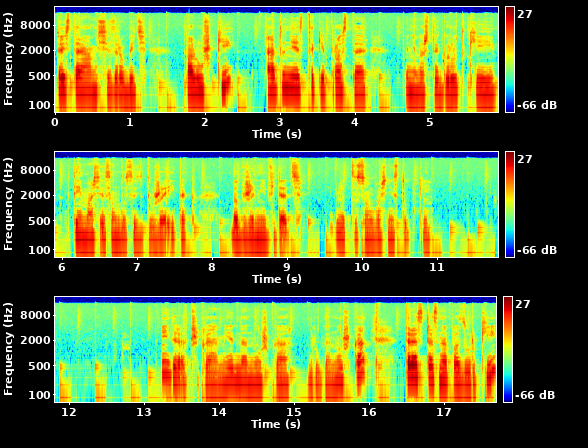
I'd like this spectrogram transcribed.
Tutaj starałam się zrobić paluszki, ale to nie jest takie proste, ponieważ te grudki w tej masie są dosyć duże i tak dobrze nie widać, że to są właśnie stópki. I teraz przyklejam jedna nóżka, druga nóżka. Teraz czas na pazurki.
